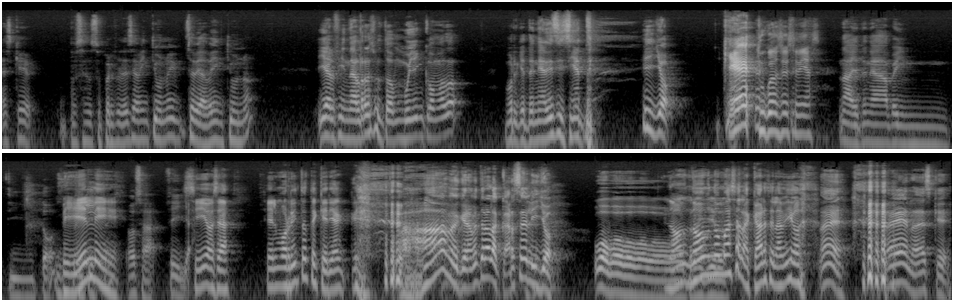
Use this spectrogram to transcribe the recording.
es que pues su perfil decía 21 y se veía 21. Y al final resultó muy incómodo porque tenía 17. y yo, ¿qué? ¿Tú cuántos años tenías? No, yo tenía 22. Vele. 23. O sea, sí, ya. Sí, o sea, el morrito te quería... Ah, me quería meter a la cárcel y yo, wow, wow, wow, wow, wow. no, no, tranquilo. no más a la cárcel, amigo. Eh, bueno, es que,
